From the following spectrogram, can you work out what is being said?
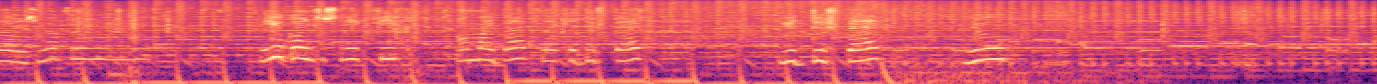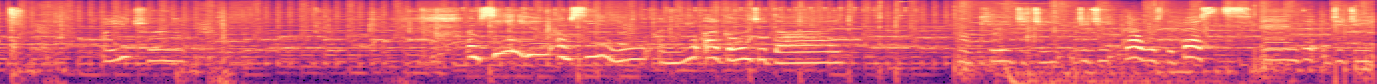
There is nothing. Are you going to sneak peek on my back like a douchebag? You douchebag. You. Are you trying to... I'm seeing you, I'm seeing you, and you are going to die. Okay, GG, GG, that was the best, and GG.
